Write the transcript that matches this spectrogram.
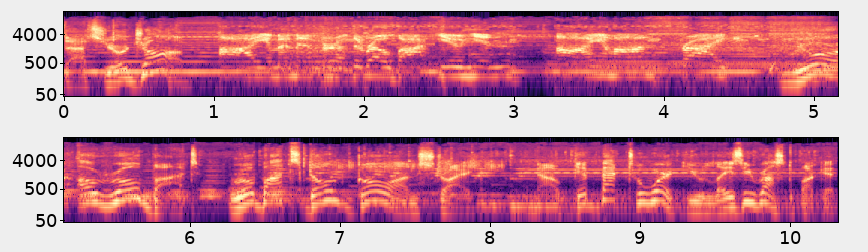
That's your job. I am a member of the robot union. I am on strike. You're a robot. Robots don't go on strike. Now get back to work, you lazy rust bucket.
